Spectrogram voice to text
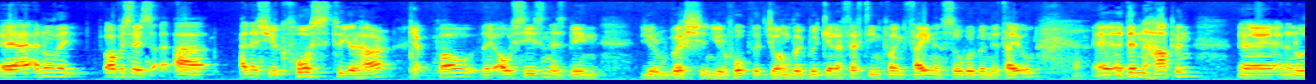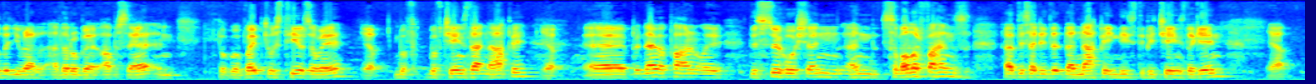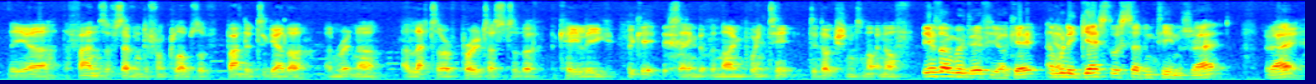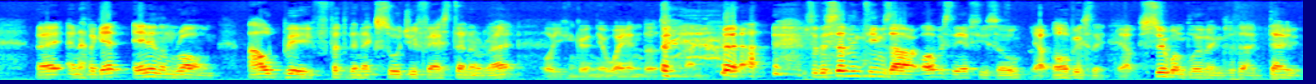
Uh, I, I know that obviously it's a, an issue close to your heart, Yep. Paul. Like all season has been your wish and your hope that Jeonbuk would get a 15 point fine and so would win the title. uh, it didn't happen, uh, and I know that you were a, a little bit upset, and but we've wiped those tears away. Yep. We've, we've changed that nappy. Yep. Uh, but now apparently the Suhoshin and some other fans have decided that the nappy needs to be changed again. Yeah. The uh, the fans of seven different clubs have banded together and written a, a letter of protest to the, the K League, Okay. saying that the nine point t- deduction's not enough. Here's what I'm going to do for you, okay? I'm Yeah. going to guess those seven teams, right? Right? Okay. Right? And if I get any of them wrong, I'll pay for the next Soju Fest dinner, right? Or you can go in the away end so the seven teams are obviously FC Seoul, Yep. obviously. Yep. Suwon Blue Wings, without a doubt.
